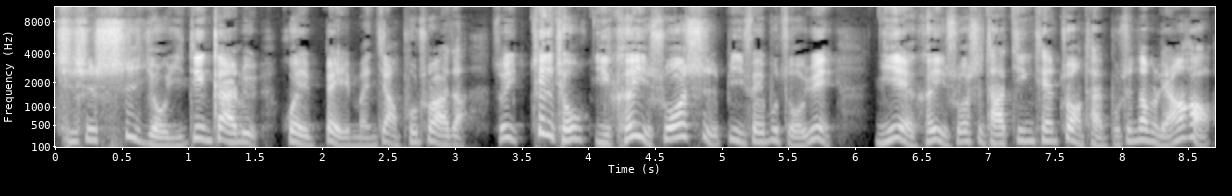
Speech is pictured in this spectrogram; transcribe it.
其实是有一定概率会被门将扑出来的。所以这个球你可以说是必飞不走运，你也可以说是他今天状态不是那么良好。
